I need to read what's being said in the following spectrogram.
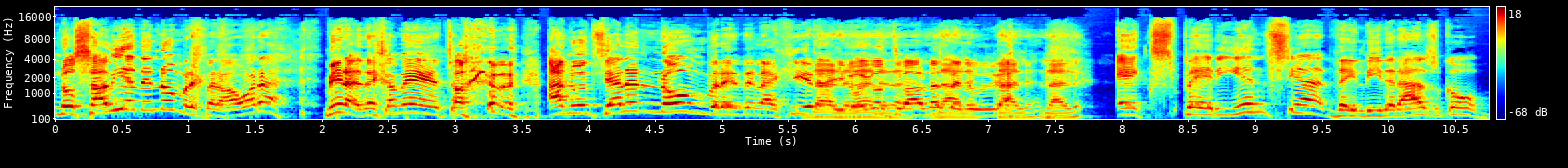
no sabía de nombre, pero ahora, mira, déjame anunciar el nombre de la gira Dale, y luego dale, tú dale, hablas del lugar. Dale, dale. Experiencia de liderazgo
